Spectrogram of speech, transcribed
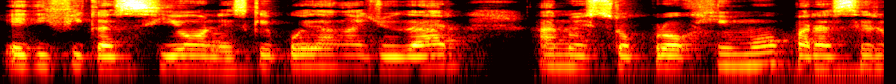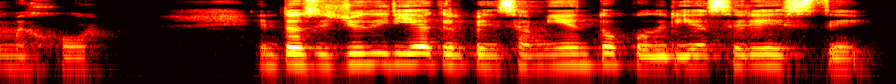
edificaciones que puedan ayudar a nuestro prójimo para ser mejor. Entonces yo diría que el pensamiento podría ser este,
